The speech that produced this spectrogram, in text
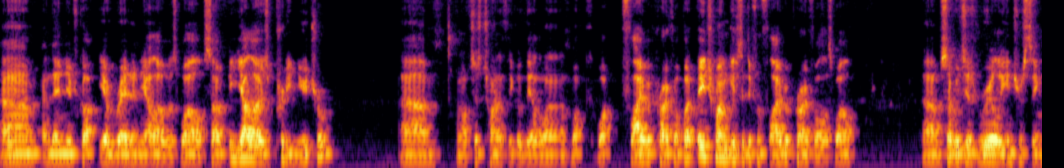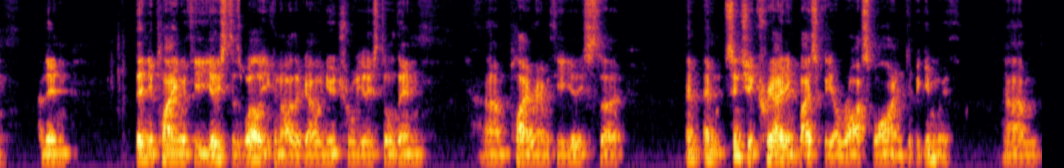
um, and then you've got your red and yellow as well. So yellow is pretty neutral. Um, and I was just trying to think of the other one, what what flavor profile, but each one gives a different flavor profile as well. Um, so which is really interesting. And then then you're playing with your yeast as well. You can either go a neutral yeast or then um, play around with your yeast. So and and since you're creating basically a rice wine to begin with, um,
